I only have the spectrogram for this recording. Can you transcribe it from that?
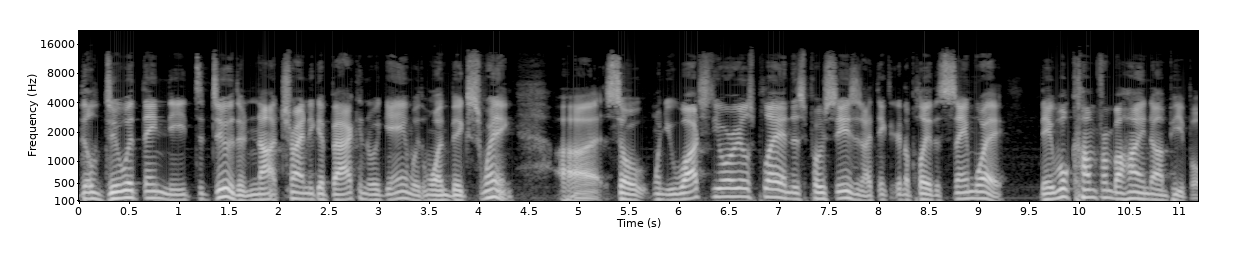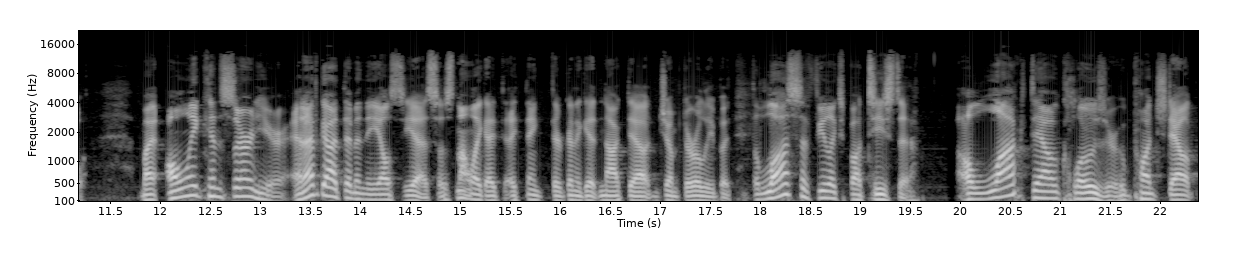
They'll do what they need to do. They're not trying to get back into a game with one big swing. Uh, so when you watch the Orioles play in this postseason, I think they're going to play the same way. They will come from behind on people. My only concern here, and I've got them in the LCS, so it's not like I, I think they're going to get knocked out and jumped early, but the loss of Felix Bautista a lockdown closer who punched out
